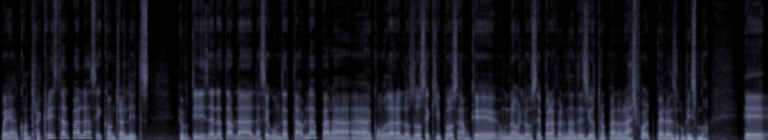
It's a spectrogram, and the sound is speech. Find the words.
Juegan contra Crystal Palace y contra Leeds. Utilicé la tabla, la segunda tabla para ah, acomodar a los dos equipos, aunque uno lo sé para Fernández y otro para Rashford, pero es lo mismo. Eh,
